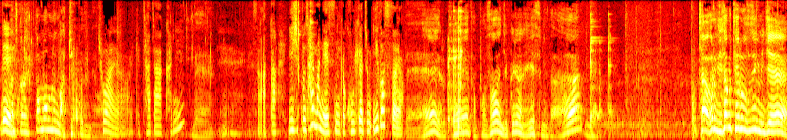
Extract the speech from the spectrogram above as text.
네. 한 숟가락씩 떠먹는 맛도 있거든요. 좋아요. 이렇게 자작하니. 네. 그래서 아까 20분 삶아냈으니까 고기가 좀 익었어요. 네, 이렇게 덮어서 이제 끓여내겠습니다. 네. 자, 그럼 이 상태로 선생님 이제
